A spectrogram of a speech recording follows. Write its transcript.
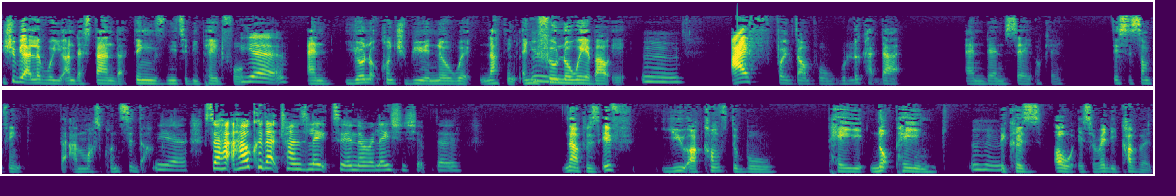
You should be at a level where you understand that things need to be paid for, Yeah. and you're not contributing no way, nothing, and you feel no way about it. Mm. I, for example, would look at that and then say, okay, this is something that I must consider. Yeah. So h- how could that translate to in a relationship though? Now, because if you are comfortable pay not paying hmm because oh it's already covered,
